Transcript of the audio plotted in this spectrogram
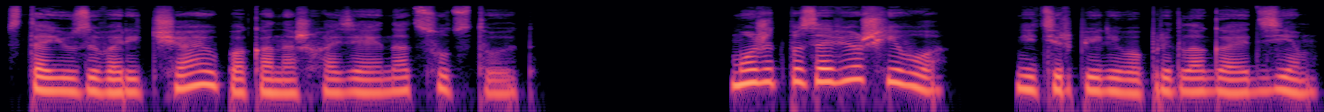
Стою заварить чаю, пока наш хозяин отсутствует. «Может, позовешь его?» — нетерпеливо предлагает Зем.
